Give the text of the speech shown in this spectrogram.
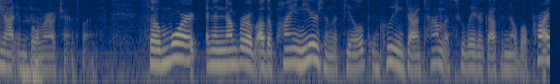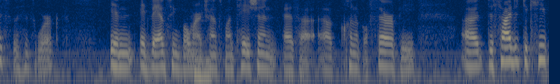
not in mm-hmm. bone marrow transplants. So Mort and a number of other pioneers in the field, including Don Thomas, who later got the Nobel Prize for his work in advancing bone marrow mm-hmm. transplantation as a, a clinical therapy, uh, decided to keep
